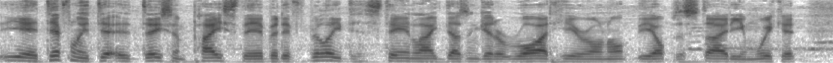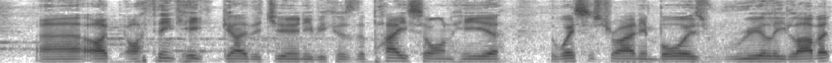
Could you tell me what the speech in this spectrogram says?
yeah, definitely de- decent pace there. But if Billy Stanlake doesn't get it right here on the Optus stadium wicket, uh, I, I, think he could go the journey because the pace on here, the West Australian boys really love it,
